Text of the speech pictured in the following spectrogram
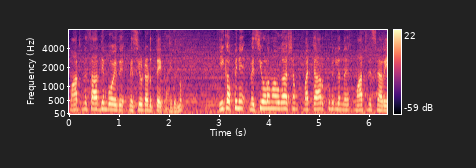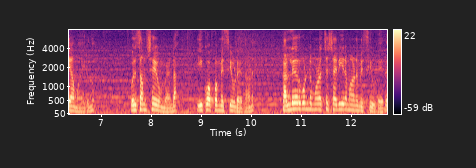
മാർട്ടിന് സാധ്യം പോയത് മെസ്സിയുടെ അടുത്തേക്കായിരുന്നു. ഈ കപ്പിന് മെസ്സിയോളം അവകാശം മറ്റാർക്കുമില്ലെന്ന് മാർട്ടിനസിന് അറിയാമായിരുന്നു. ഒരു സംശയവും വേണ്ട. ഈ കോപ്പ മെസ്സിയുടേതാണ്. കല്ലേറുകൊണ്ട് മുഴച്ച ശരീരമാണ് മെസ്സിയുടേത്.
